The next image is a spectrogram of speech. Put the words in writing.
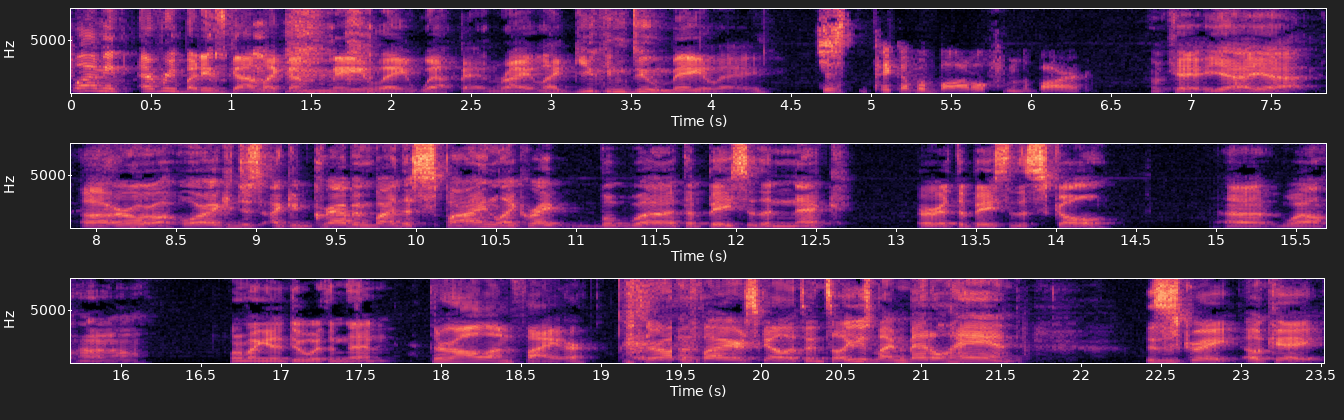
Well, I mean, everybody's got like a melee weapon, right? Like you can do melee. Just pick up a bottle from the bar. Okay, yeah, yeah. Uh, or, or I could just I could grab him by the spine, like right b- uh, at the base of the neck or at the base of the skull. Uh, well, I don't know. What am I gonna do with him then? They're all on fire. They're on fire skeletons. I'll use my metal hand. This is great. Okay,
